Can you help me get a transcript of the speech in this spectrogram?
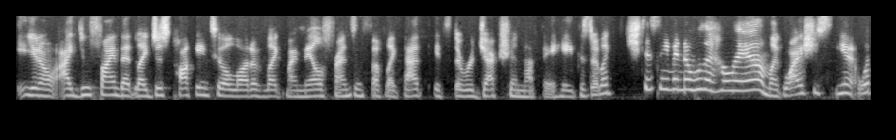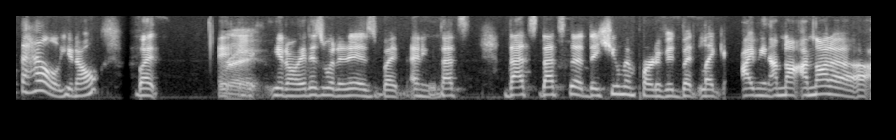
you know i do find that like just talking to a lot of like my male friends and stuff like that it's the rejection that they hate because they're like she doesn't even know who the hell i am. Like why is she you know what the hell you know? But it, right. it, you know it is what it is. But anyway that's that's that's the the human part of it. But like i mean i'm not i'm not a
